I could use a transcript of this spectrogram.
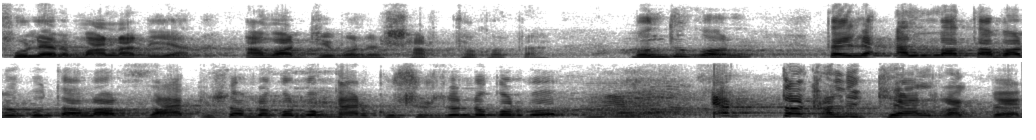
ফুলের মালা দিয়া, আমার জীবনের সার্থকতা। বন্ধুগণ, তাইলে আল্লাহ তাবারক তালার যা কিছু আমরা করব, কার খুশির জন্য করব? একটা খালি খেয়াল রাখবেন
